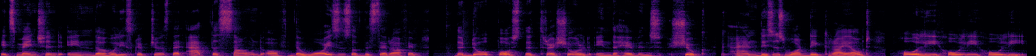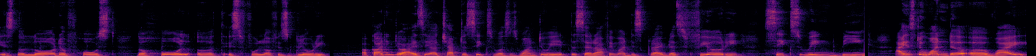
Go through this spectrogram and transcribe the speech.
it's mentioned in the Holy Scriptures that at the sound of the voices of the seraphim, the doorpost, the threshold in the heavens shook. And this is what they cry out Holy, holy, holy is the Lord of hosts. The whole earth is full of his glory. According to Isaiah chapter 6, verses 1 to 8, the seraphim are described as fiery, six winged beings I used to wonder uh, why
